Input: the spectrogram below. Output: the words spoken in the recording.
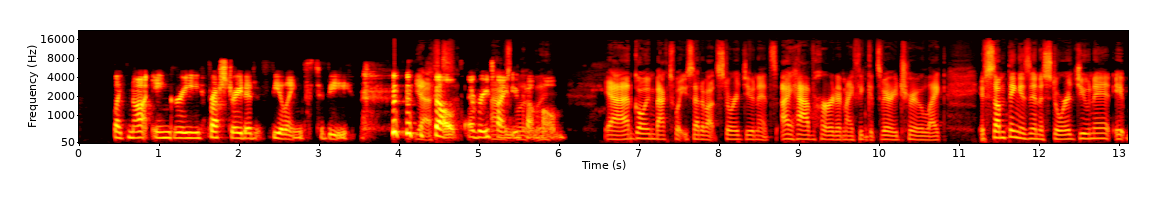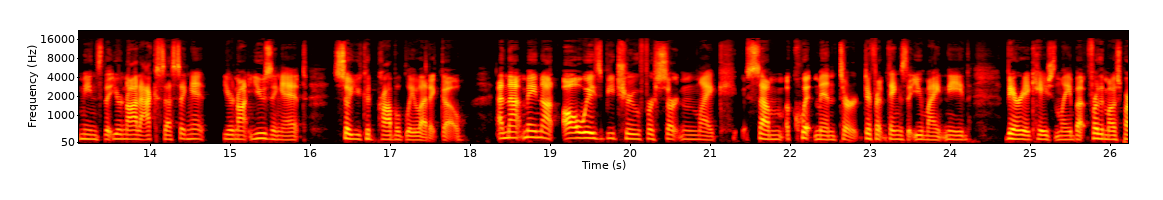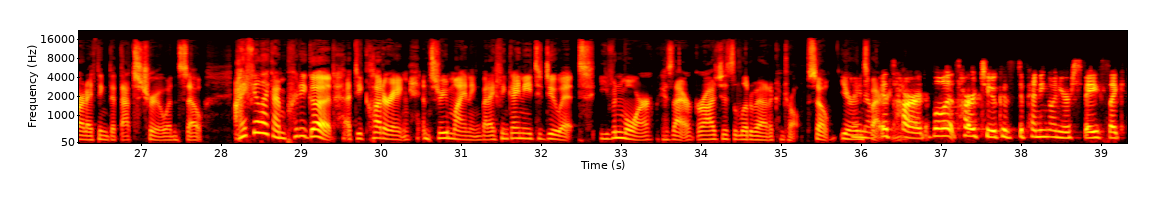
like not angry, frustrated feelings to be yes, felt every time absolutely. you come home. Yeah, and going back to what you said about storage units, I have heard and I think it's very true. Like if something is in a storage unit, it means that you're not accessing it, you're not using it, so you could probably let it go. And that may not always be true for certain like some equipment or different things that you might need very occasionally, but for the most part I think that that's true. And so I feel like I'm pretty good at decluttering and streamlining, but I think I need to do it even more because our garage is a little bit out of control. So you're I inspired. It's hard. Well, it's hard too because depending on your space, like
